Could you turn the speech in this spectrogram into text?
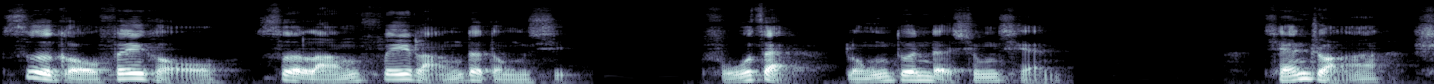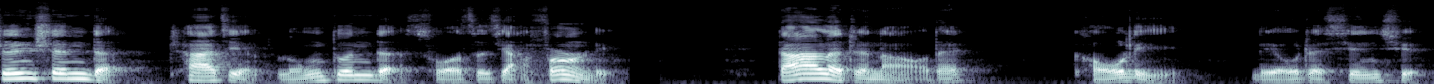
似狗非狗、似狼非狼的东西伏在龙墩的胸前，前爪深深的插进龙墩的锁子甲缝里。耷拉着脑袋，口里流着鲜血。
